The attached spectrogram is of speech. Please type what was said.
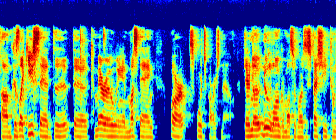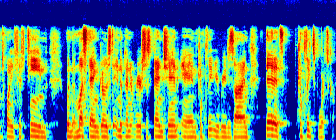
Because, like you said, the the Camaro and Mustang are sports cars now. they're no, no longer muscle cars, especially come 2015 when the Mustang goes to independent rear suspension and completely redesigned. Then it's complete sports car.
